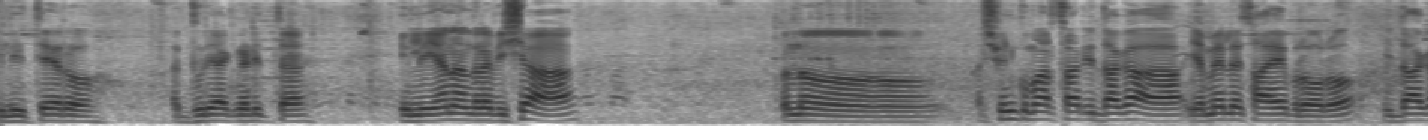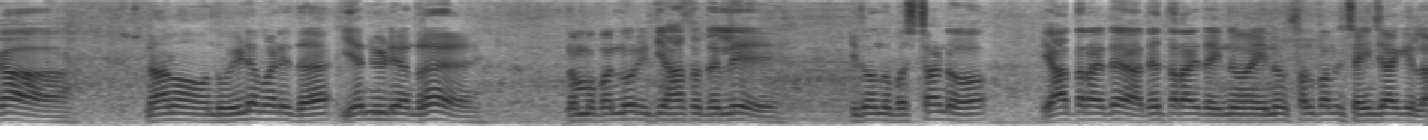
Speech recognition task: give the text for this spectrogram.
ಇಲ್ಲಿ ತೇರು ಅದ್ಧೂರಿಯಾಗಿ ನಡೆಯುತ್ತೆ ಇಲ್ಲಿ ಏನಂದರೆ ವಿಷಯ ಒಂದು ಅಶ್ವಿನ್ ಕುಮಾರ್ ಸರ್ ಇದ್ದಾಗ ಎಂ ಎಲ್ ಎ ಸಾಹೇಬ್ರವರು ಇದ್ದಾಗ ನಾನು ಒಂದು ವಿಡಿಯೋ ಮಾಡಿದ್ದೆ. ಏನು ವಿಡಿಯೋ ಅಂದರೆ ನಮ್ಮ ಬನ್ನೂರು ಇತಿಹಾಸದಲ್ಲಿ ಇದೊಂದು ಬಸ್ ಸ್ಟ್ಯಾಂಡು ಯಾವ ಥರ ಇದೆ, ಅದೇ ಥರ ಇದೆ, ಇನ್ನೂ ಇನ್ನೂ ಸ್ವಲ್ಪನೂ ಚೇಂಜ್ ಆಗಿಲ್ಲ.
